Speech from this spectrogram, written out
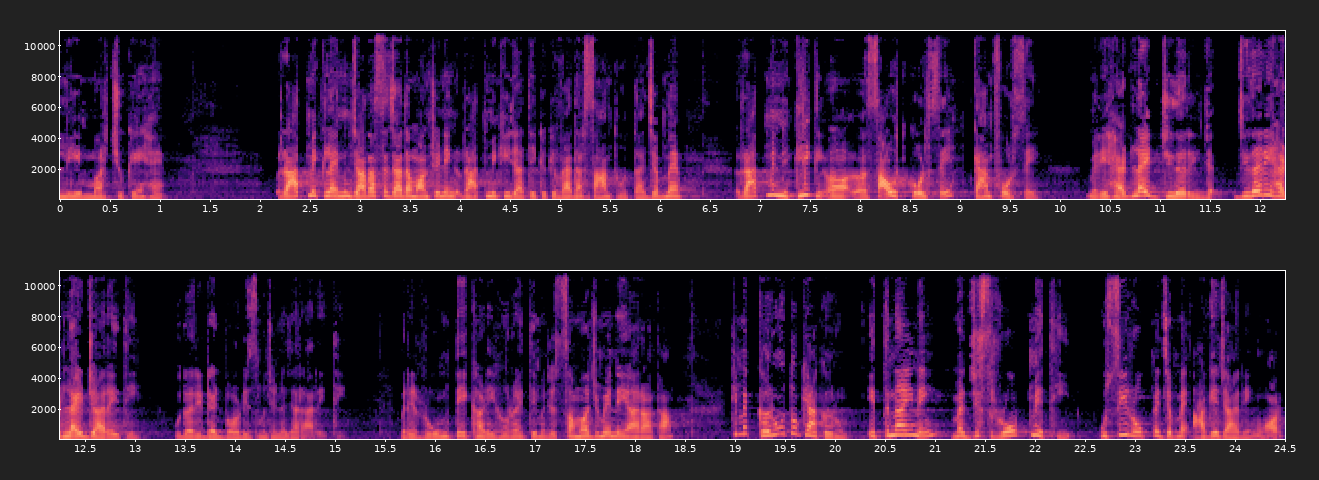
लिए मर चुके हैं। रात में क्लाइंबिंग ज़्यादा से ज़्यादा माउंटेनिंग रात में की जाती है क्योंकि वेदर शांत होता है। जब मैं रात में निकली साउथ कोल से कैंप फोर से, मेरी हेडलाइट जिधर ही जिधर ही हेडलाइट जा रही थी, उधर ही डेड बॉडीज मुझे नज़र आ रही थी। मेरे रोंगटे खड़े हो रहे थे, मुझे समझ में नहीं आ रहा था कि मैं करूँ तो क्या करूँ। इतना ही नहीं, मैं जिस रोप में थी, उसी रोप में जब मैं आगे जा रही हूँ और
